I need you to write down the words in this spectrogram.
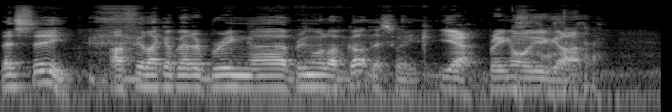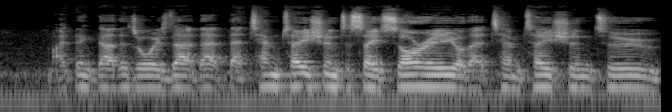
let's see. I feel like I better bring uh, bring all I've got this week. Yeah, bring all you got. I think that there's always that that that temptation to say sorry or that temptation to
